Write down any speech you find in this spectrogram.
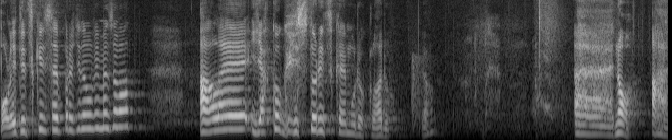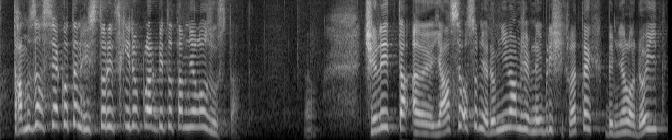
politicky se proti tomu vymezovat, ale jako k historickému dokladu. Jo? E, no a tam zase jako ten historický doklad by to tam mělo zůstat. Čili ta, eh, já se osobně domnívám, že v nejbližších letech by mělo dojít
